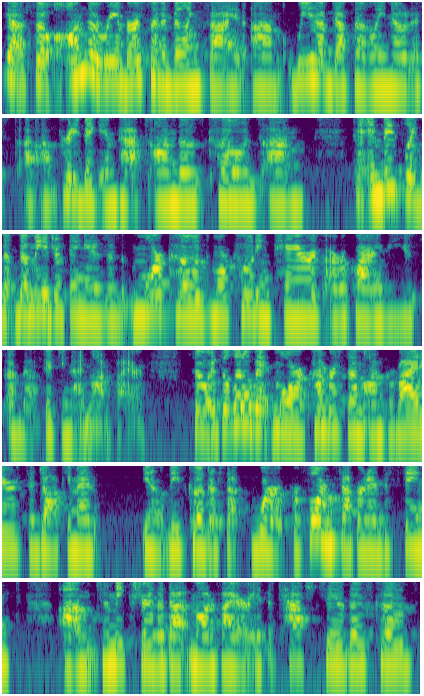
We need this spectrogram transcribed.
Yeah, so on the reimbursement and billing side, um, we have definitely noticed a, pretty big impact on those codes. Um, and basically, the, the major thing is is more codes, more coding pairs are requiring the use of that 59 modifier. So it's a little bit more cumbersome on providers to document you know these codes are set, were performed separate and distinct um, to make sure that that modifier is attached to those codes.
